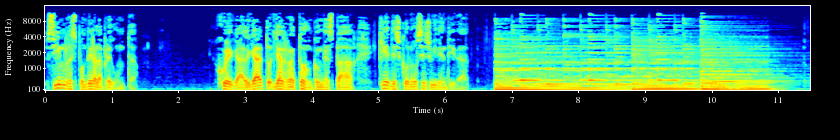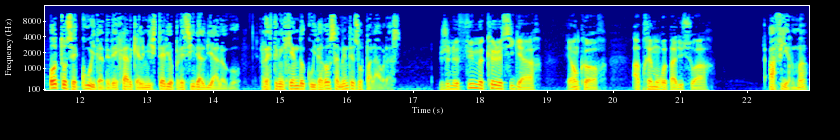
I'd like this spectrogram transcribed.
sin responder a la pregunta. Juega al gato y al ratón con Gaspar, que desconoce su identidad. Otto se cuida de dejar que el misterio presida el diálogo, restringiendo cuidadosamente sus palabras. Je ne fume que le cigare, et encore, après mon repas du soir. Afirma,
